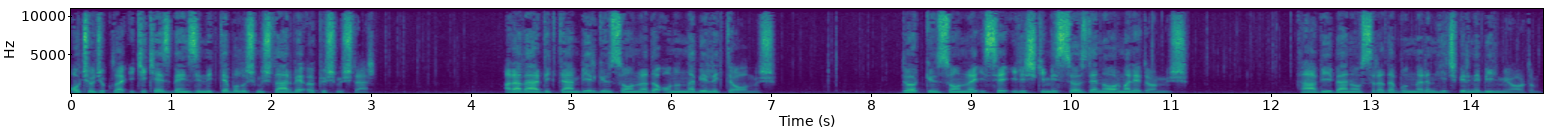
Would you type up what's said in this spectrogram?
o çocukla iki kez benzinlikte buluşmuşlar ve öpüşmüşler. Ara verdikten bir gün sonra da onunla birlikte olmuş. Dört gün sonra ise ilişkimiz sözde normale dönmüş. Tabii ben o sırada bunların hiçbirini bilmiyordum.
